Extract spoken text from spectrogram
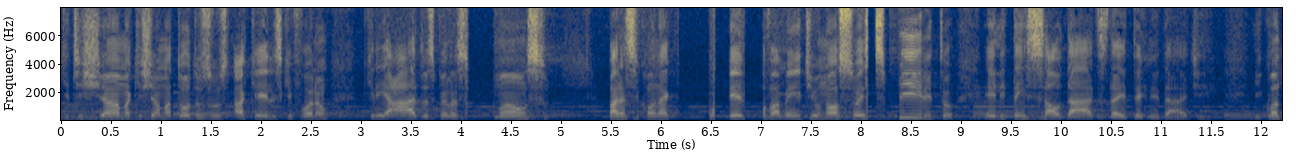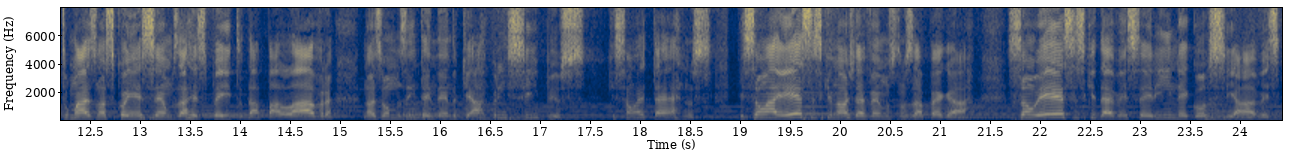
que te chama, que chama todos os, aqueles que foram criados pelas mãos para se conectar Ele novamente. O nosso espírito, ele tem saudades da eternidade. E quanto mais nós conhecemos a respeito da palavra, nós vamos entendendo que há princípios que são eternos. E são a esses que nós devemos nos apegar. São esses que devem ser inegociáveis.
